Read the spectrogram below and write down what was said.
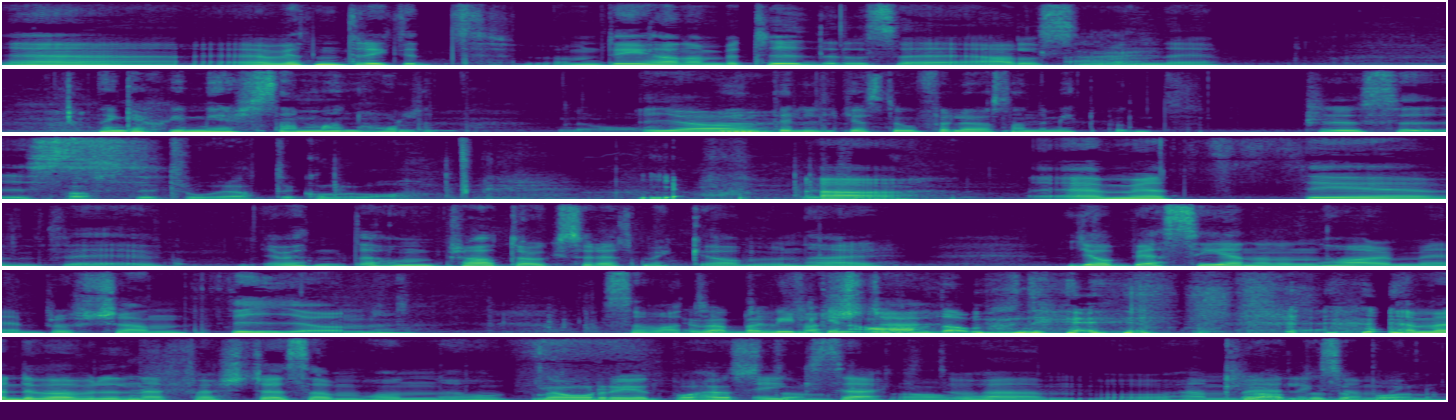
Uh, jag vet inte riktigt om det har någon betydelse alls. Nej. Men det... Den kanske är mer sammanhållen. Ja. ja. Inte lika stor förlösande mittpunkt. Precis. Fast det tror jag att det kommer vara. Ja. Det ja. Jag. Men det, jag vet inte, hon pratar också rätt mycket om den här jobbiga scenen hon har med brorsan Theon. Som var typ bara vilken första. av dem? ja men det var väl den där första som hon, hon När hon red på hästen? Exakt ja. och han, och han började liksom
